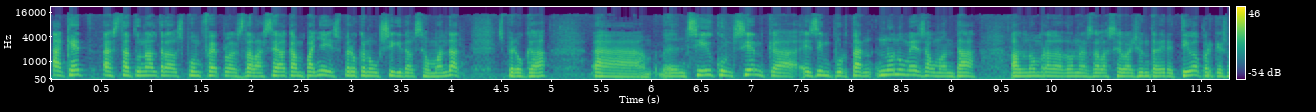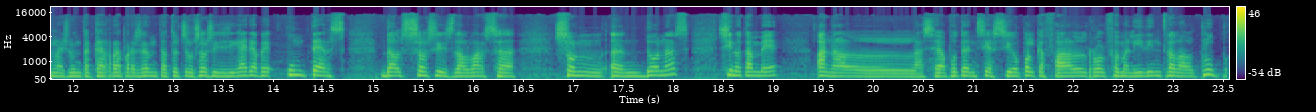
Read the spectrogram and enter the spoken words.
aquest ha estat un altre dels punts febles de la seva campanya i espero que no ho sigui del seu mandat. Espero que eh, en sigui conscient que és important no només augmentar el nombre de dones de la seva junta directiva, perquè és una junta que representa tots els socis i gairebé un terç dels socis del Barça són eh, dones, sinó també en el, la seva potenciació pel que fa al rol femení dintre del club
